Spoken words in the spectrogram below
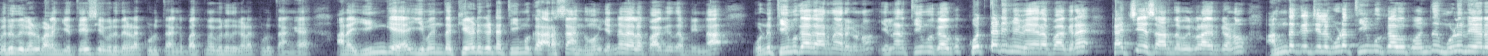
விருதுகள் வழங்கிய தேசிய விருதுகளை கொடுத்தாங்க பத்ம விருதுகளை கொடுத்தாங்க. ஆனால் இங்கே இவன் இந்த கேடுகட்ட திமுக அரசாங்கம் என்ன வேலை பார்க்குது அப்படின்னா ஒன்று திமுக காரனாக இருக்கணும் இல்லைன்னா திமுகவுக்கு கொத்தடிமை வேலை பார்க்குற கட்சியை சார்ந்தவர்களாக இருக்கணும். அந்த கட்சியில் கூட திமுகவுக்கு வந்து முழு நேர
